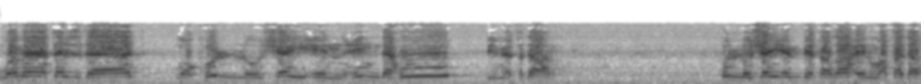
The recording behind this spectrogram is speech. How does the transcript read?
وما تزداد وكل شيء عنده بمقدار كل شيء بقضاء وقدر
